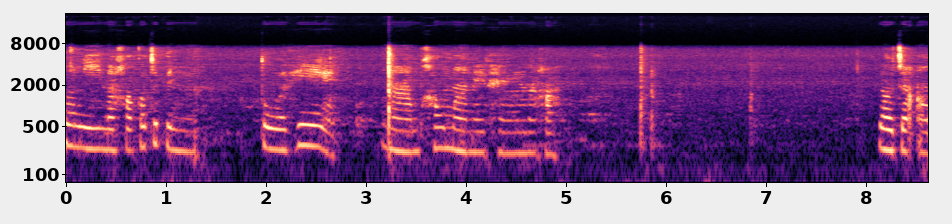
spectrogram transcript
ตัวนี้นะคะก็จะเป็นตัวที่น้ำเข้ามาในแทงนะคะ เราจะเอา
